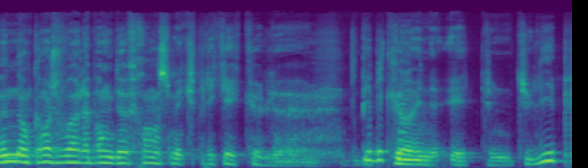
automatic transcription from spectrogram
Maintenant, quand je vois la Banque de France m'expliquer que le Bitcoin, est une tulipe,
